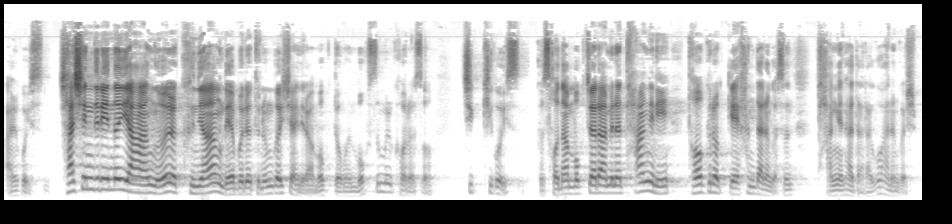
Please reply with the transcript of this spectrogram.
알고 있습니다. 자신들이 있는 양을 그냥 내버려 두는 것이 아니라 목동은 목숨을 걸어서 지키고 있습니다. 그 선한 목자라면 당연히 더 그렇게 한다는 것은 당연하다라고 하는 것입니다.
